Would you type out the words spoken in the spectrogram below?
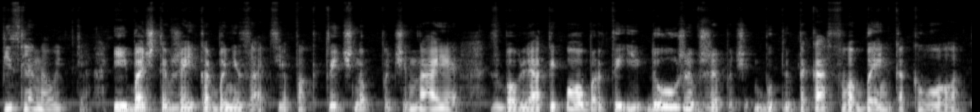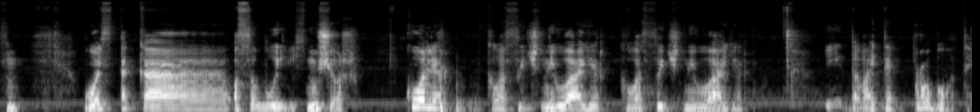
після налиття. І бачите, вже і карбонізація фактично починає збавляти оберти, і дуже вже бути така слабенька квола. Ось така особливість. Ну що ж, колір, класичний лагер, класичний лагер. І давайте пробувати.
